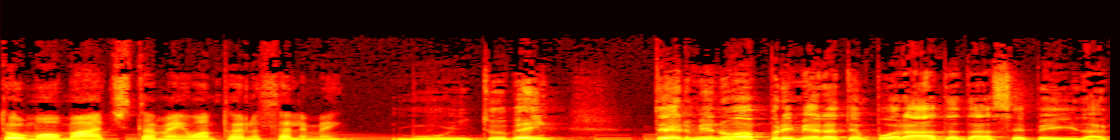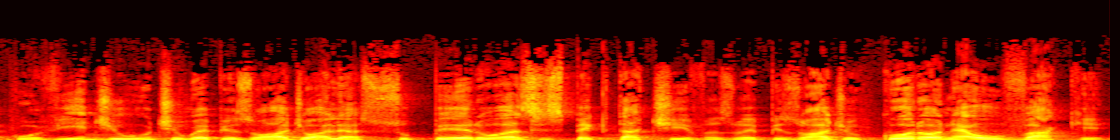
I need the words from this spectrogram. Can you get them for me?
Tomou mate também, o Antônio Salimem. Muito bem. Terminou a primeira temporada da CPI da Covid. O último episódio, olha, superou as expectativas. O episódio Coronel Vac,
